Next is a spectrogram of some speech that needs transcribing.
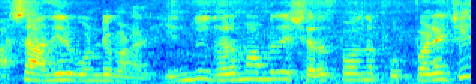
असं अनिल बोंडे म्हणाले. हिंदू धर्मामध्ये शरद पवारांना फूट पाडायची?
